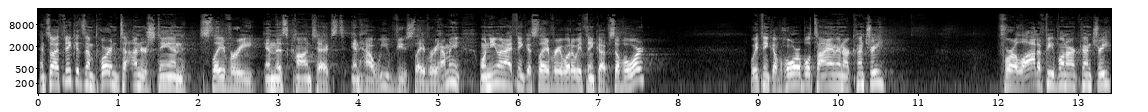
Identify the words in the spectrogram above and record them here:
And so I think it's important to understand slavery in this context and how we view slavery. How many, when you and I think of slavery, what do we think of? Civil War? We think of horrible time in our country for a lot of people in our country.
